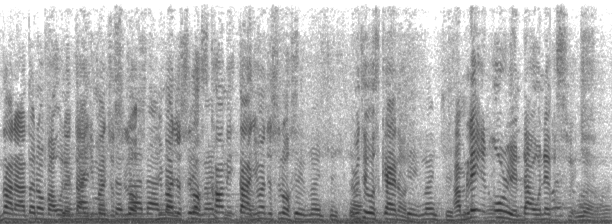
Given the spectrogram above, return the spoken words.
No, no, I don't know about all of that. You man just lost. You man just lost. Calm it down. You man just lost. Straight Manchester. Let me tell you what's going on. Manchester. I'm Leyton Orient. That will never switch. No.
